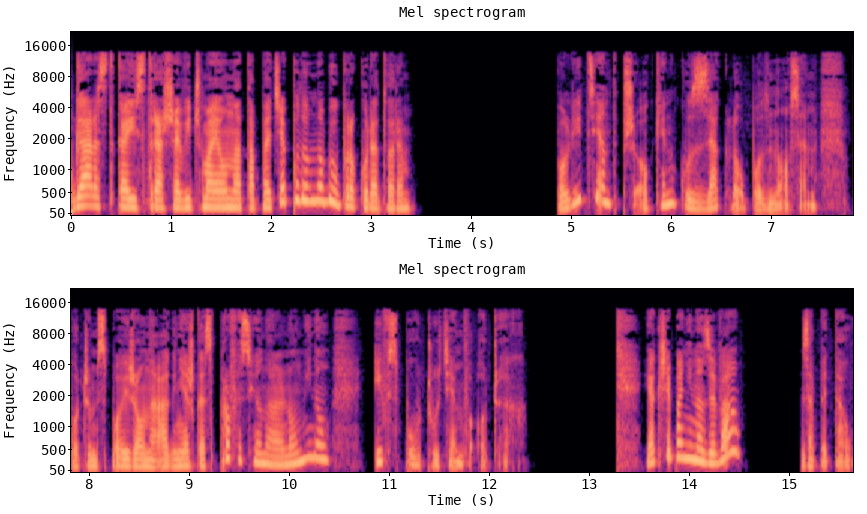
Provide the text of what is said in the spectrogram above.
Garstka i Straszewicz mają na tapecie, podobno był prokuratorem. Policjant przy okienku zaklął pod nosem, po czym spojrzał na Agnieszkę z profesjonalną miną i współczuciem w oczach. Jak się pani nazywa? zapytał.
